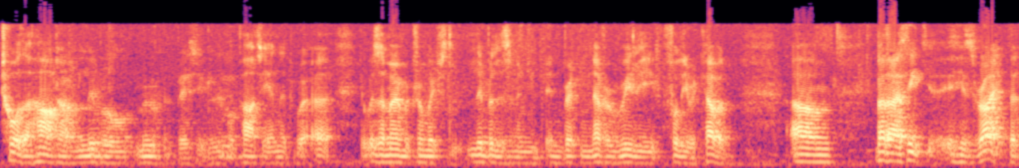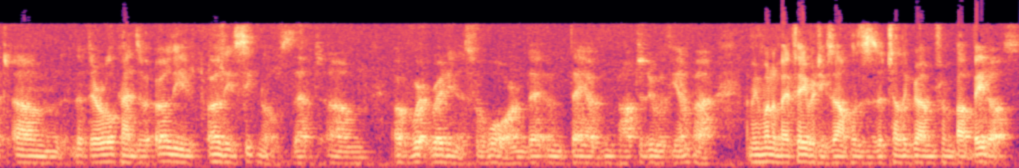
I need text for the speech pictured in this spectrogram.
tore the heart out of the liberal movement, basically, the Liberal Party, and it, uh, it was a moment from which liberalism in, in Britain never really fully recovered. Um, but I think he's right that um, that there are all kinds of early early signals that um, of readiness for war, and they, and they have in part to do with the empire. I mean, one of my favorite examples is a telegram from Barbados,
